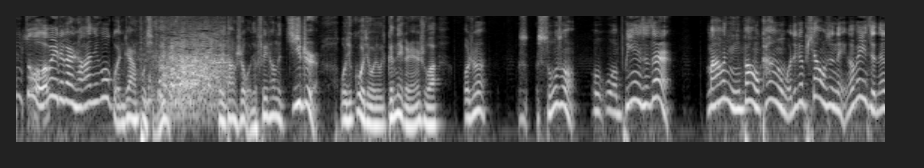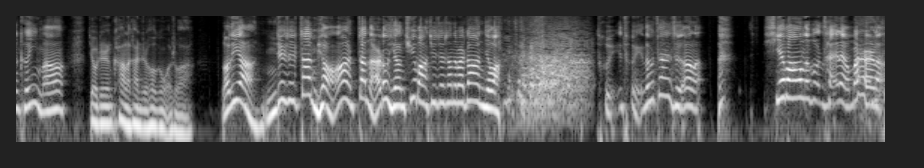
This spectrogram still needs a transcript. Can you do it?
你坐我位置干啥？你给我滚！这样不行。所以当时我就非常的机智，我就过去，我就跟那个人说：“我说，叔叔，我我不认识字儿，麻烦你帮我看看我这个票是哪个位置的，可以吗？”结果这人看了看之后跟我说：“老弟啊，你这是站票啊，站哪儿都行，去吧，去上那边站去吧。”腿腿都站折了，鞋帮子给我踩两半了。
